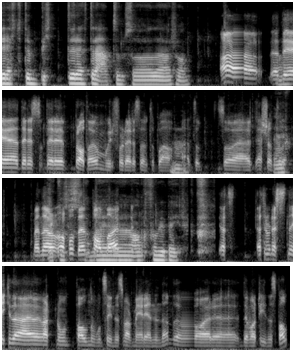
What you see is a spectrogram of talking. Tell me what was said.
Direkte bitter etter Anthem, så det er sånn. ja, ja, ja, det, dere, dere prata jo om hvorfor dere stemte på Mm. Anthem, så jeg, jeg skjønte det. Men det er i hvert fall den pallen der altfor mye penger. jeg, jeg tror nesten ikke det har vært noen pall noensinne som har vært mer enig enn den. Det var, eh, det var Tines pall.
